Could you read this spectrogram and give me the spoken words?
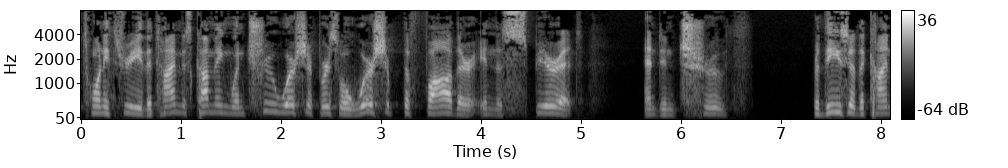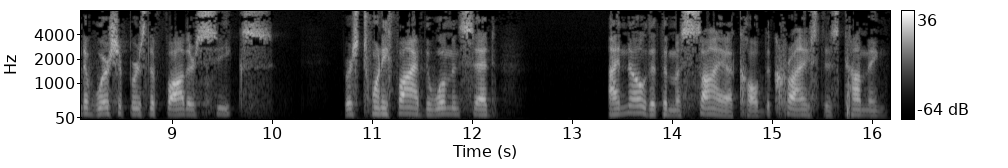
23, the time is coming when true worshippers will worship the Father in the Spirit and in truth. For these are the kind of worshippers the Father seeks. Verse 25, the woman said, I know that the Messiah called the Christ is coming.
